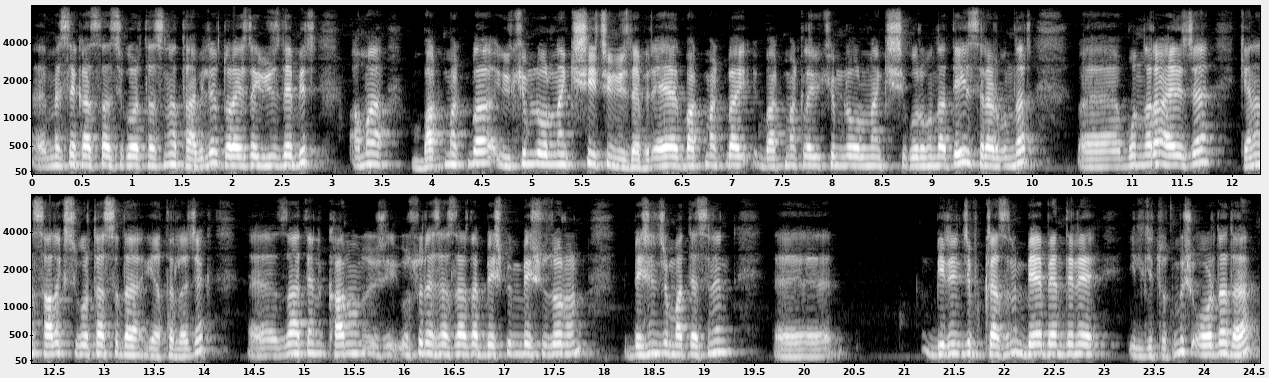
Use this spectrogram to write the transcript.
e, meslek hastalığı sigortasına tabiler. Dolayısıyla %1 ama bakmakla yükümlü olunan kişi için %1. Eğer bakmakla bakmakla yükümlü olunan kişi grubunda değilseler bunlar e, bunlara ayrıca genel sağlık sigortası da yatırılacak. E, zaten kanun usul esaslarda 5510'un 5. maddesinin e, birinci fıkrasının B bendini ilgi tutmuş. Orada da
